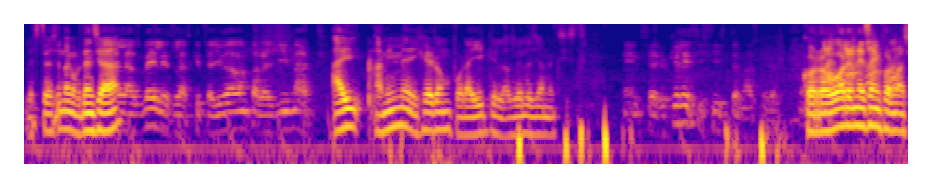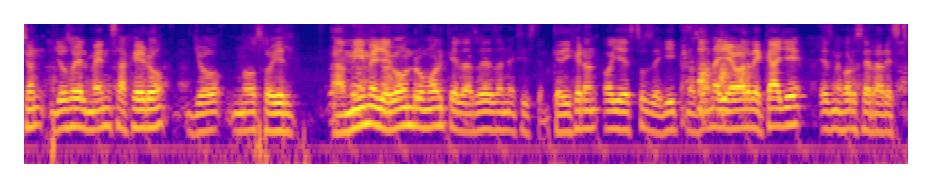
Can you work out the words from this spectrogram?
le estoy haciendo competencia. A las Vélez, las que te ayudaban para el GMAT. Hay, a mí me dijeron por ahí que las velas ya no existen. En serio, ¿qué les hiciste, Mateo? corroboren esa información. Yo soy el mensajero, yo no soy el... A mí me llegó un rumor que las velas no existen. Que dijeron, oye, estos de Geek nos van a llevar de calle, es mejor cerrar esto.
